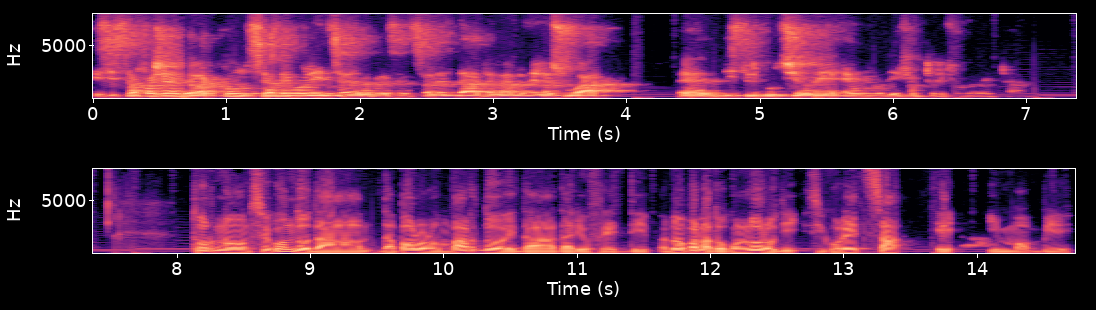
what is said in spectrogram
che si sta facendo, la consapevolezza della presenza del dato e la, sua eh, distribuzione è uno dei fattori fondamentali. Torno un secondo da, da, Paolo Lombardo e da Dario Freddi. Abbiamo parlato con loro di sicurezza e immobili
